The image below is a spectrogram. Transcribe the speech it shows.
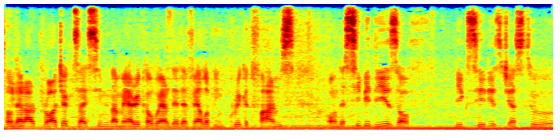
So there are projects I've seen in America where they're developing cricket farms on the CBDs of big cities just to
